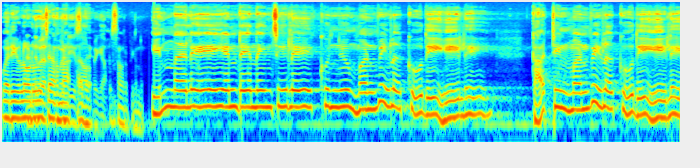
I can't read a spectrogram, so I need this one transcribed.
വരികളോട് രണ്ടുപേർക്കും ചേർന്ന് വേണ്ടി അതെ, സമർപ്പിക്കാം. സമർപ്പിക്കുന്നു. ഇന്നലെ എന്റെ നെഞ്ചിലെ കുഞ്ഞു മൺവിളക്കുതിയിലെ കാറ്റിൻ മൺവിളക്കുതിയിലെ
